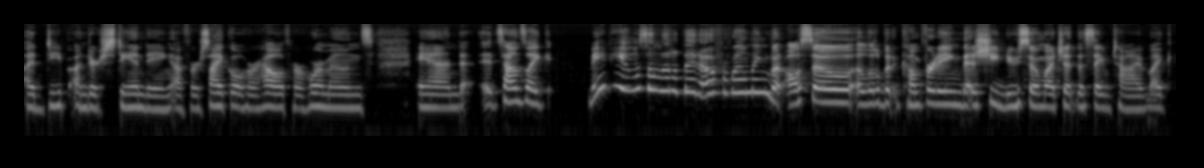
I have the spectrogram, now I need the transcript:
a deep understanding of her cycle, her health, her hormones. And it sounds like maybe it was a little bit overwhelming, but also a little bit comforting that she knew so much at the same time. Like,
